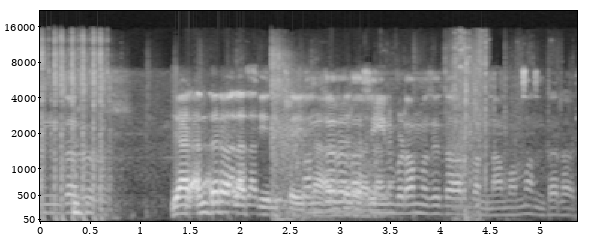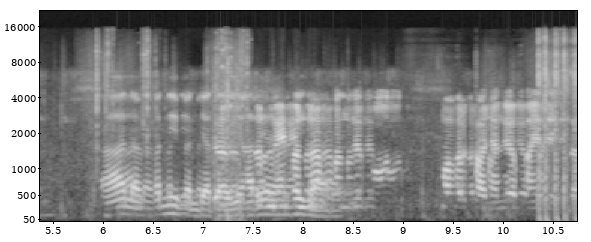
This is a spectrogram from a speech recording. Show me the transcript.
अंदर। यार अंदर वाला सीन सही था अंदर वाला सीन बड़ा मज़ेदार बनना मामा अंदर आ जा हाँ ना फनी बन जाता है यार। रहा यार बंदे बहुत मगर खा जाएँगे अपना ही देखता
